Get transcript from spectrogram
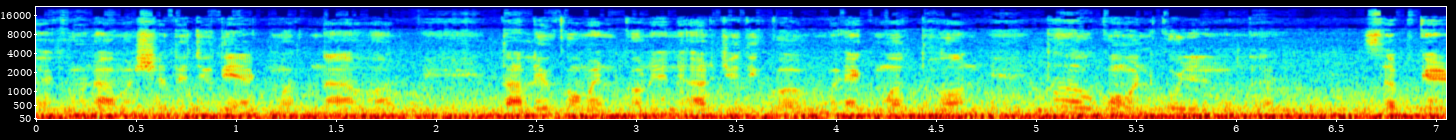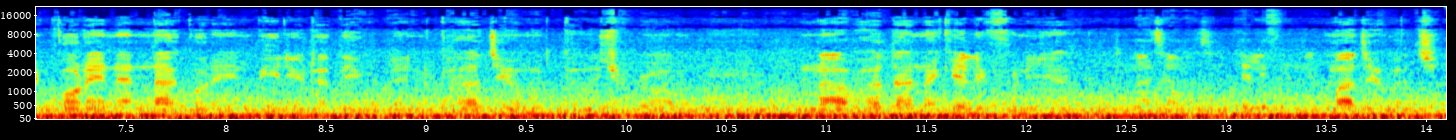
থাকুন আমার সাথে যদি একমত না হন তাহলেও কমেন্ট করেন আর যদি একমত হন তাও কমেন্ট করেন না সাবস্ক্রাইব করেন আর না করেন ভিডিওটা দেখবেন। খাজা মধ্যে না নাভাদা না ক্যালিফোর্নিয়া। মাঝামাঝি।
